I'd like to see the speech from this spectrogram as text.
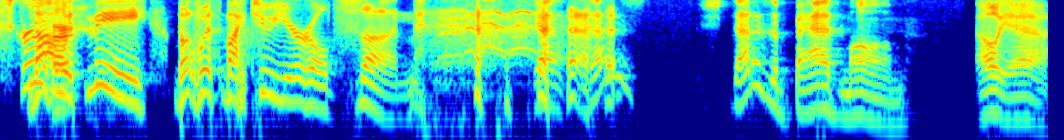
Screw Not her. with me, but with my two-year-old son. yeah, that is that is a bad mom. Oh yeah,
